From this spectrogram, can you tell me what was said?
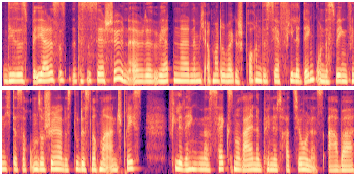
dieses, ja, das ist, das ist sehr schön. Äh, wir hatten da nämlich auch mal drüber gesprochen, dass ja viele denken, und deswegen finde ich das auch umso schöner, dass du das nochmal ansprichst. Viele denken, dass Sex nur reine Penetration ist. Aber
